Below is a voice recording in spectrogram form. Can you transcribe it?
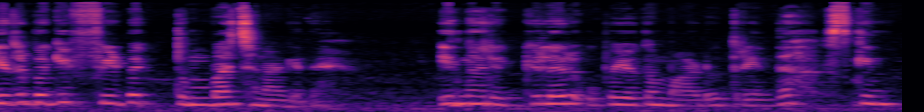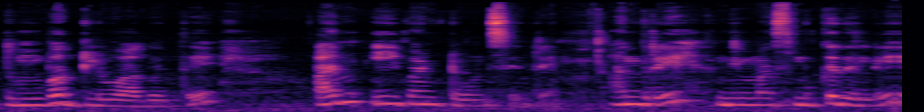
ಇದ್ರ ಬಗ್ಗೆ ಫೀಡ್ಬ್ಯಾಕ್ ತುಂಬ ಚೆನ್ನಾಗಿದೆ. ಇದನ್ನ ರೆಗ್ಯುಲರ್ ಉಪಯೋಗ ಮಾಡೋದ್ರಿಂದ ಸ್ಕಿನ್ ತುಂಬ ಗ್ಲೋ ಆಗುತ್ತೆ ಅನ್ ಈವನ್ ಟೋನ್ಸ್ ಇದ್ದರೆ ಅಂದರೆ ನಿಮ್ಮ ಮುಖದಲ್ಲಿ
